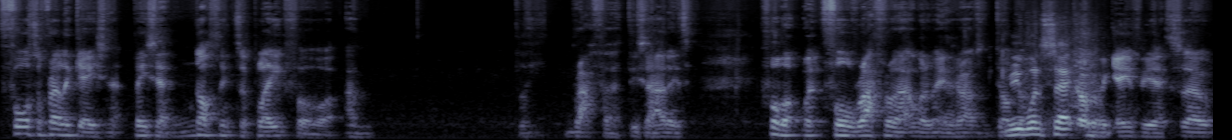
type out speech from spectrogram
fourth of relegation, basically had nothing to play for, and Rafa decided full went full Rafa out. Going to make it out. Give me one sec. Dog of the game for you. So,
